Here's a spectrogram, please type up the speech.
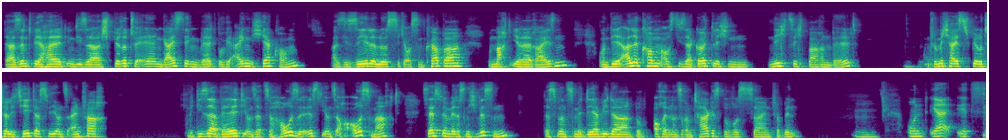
da sind wir halt in dieser spirituellen, geistigen Welt, wo wir eigentlich herkommen. Also die Seele löst sich aus dem Körper und macht ihre Reisen. Und wir alle kommen aus dieser göttlichen, nicht sichtbaren Welt. Und für mich heißt Spiritualität, dass wir uns einfach mit dieser Welt, die unser Zuhause ist, die uns auch ausmacht, selbst wenn wir das nicht wissen, dass wir uns mit der wieder auch in unserem Tagesbewusstsein verbinden. Mhm. Und ja, jetzt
